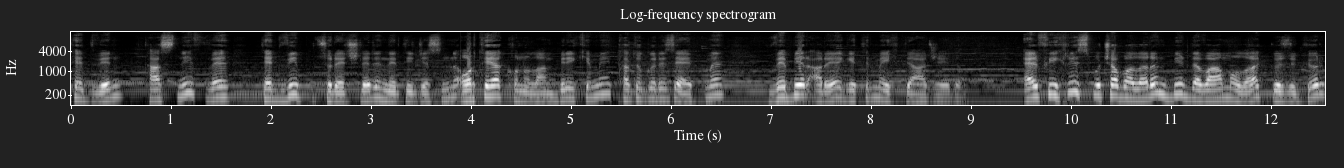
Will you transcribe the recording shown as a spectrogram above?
tedvin, tasnif ve tedvip süreçleri neticesinde ortaya konulan birikimi kategorize etme ve bir araya getirme ihtiyacıydı. El Fihris bu çabaların bir devamı olarak gözükür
